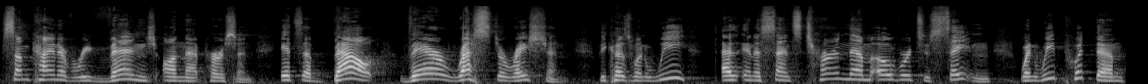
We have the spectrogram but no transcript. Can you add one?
some kind of revenge on that person. It's about their restoration. Because when we in a sense, turn them over to Satan, when we put them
